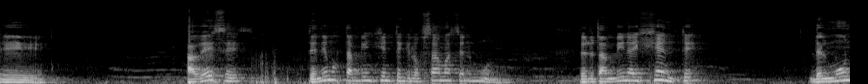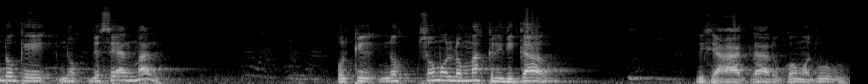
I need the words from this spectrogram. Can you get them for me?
eh, a veces tenemos también gente que los ama en el mundo, pero también hay gente del mundo que nos desea el mal porque no, somos los más criticados. Dice, ah, claro, ¿cómo tú?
